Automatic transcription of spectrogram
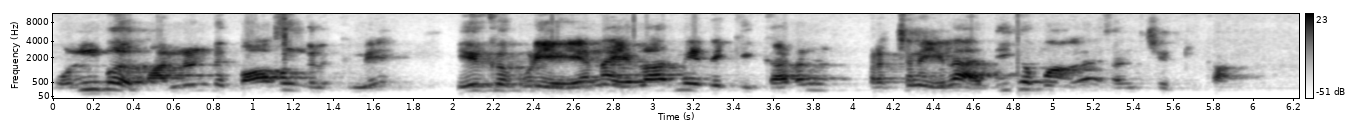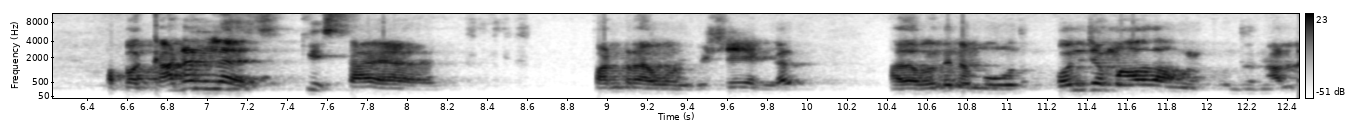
ஒன்பது பன்னெண்டு பாவங்களுக்குமே இருக்கக்கூடிய ஏன்னா எல்லாருமே இன்னைக்கு கடன் பிரச்சனைகளை அதிகமாக சந்திச்சிட்டு இருக்காங்க. அப்ப கடன்ல சிக்கி ச- பண்ற ஒரு விஷயங்கள் அதை வந்து நம்ம வந்து கொஞ்சமாவது அவங்களுக்கு வந்து நல்ல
